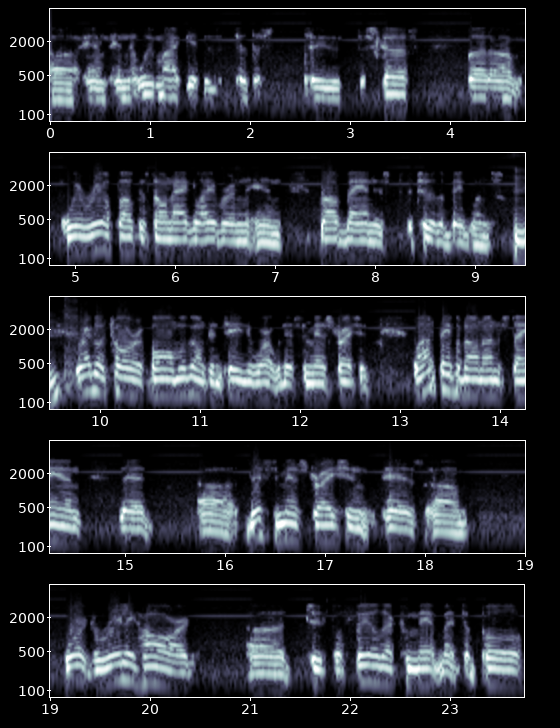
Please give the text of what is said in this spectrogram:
uh, and, and that we might get to, to, to discuss. But um, we're real focused on ag labor and, and broadband is two of the big ones. Mm-hmm. Regulatory reform, we're going to continue to work with this administration. A lot of people don't understand that uh, this administration has um, worked really hard uh, to fulfill their commitment to pull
